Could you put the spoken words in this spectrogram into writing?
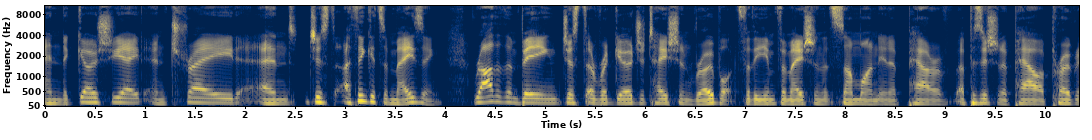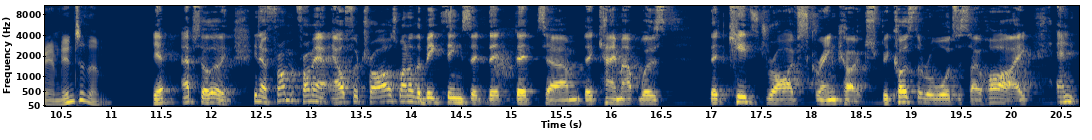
and negotiate and trade and just I think it's amazing rather than being just a regurgitation robot for the information that someone in a power of a position of power programmed into them. Yeah, absolutely. You know, from from our alpha trials, one of the big things that that that um, that came up was that kids drive screen coach because the rewards are so high. And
